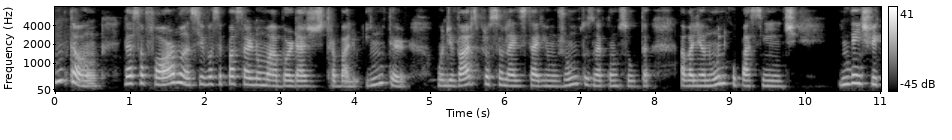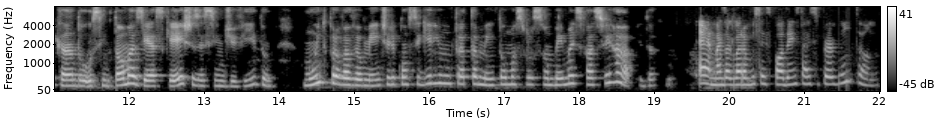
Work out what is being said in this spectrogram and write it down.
Então, dessa forma, se você passar numa abordagem de trabalho inter, onde vários profissionais estariam juntos na consulta, avaliando um único paciente, identificando os sintomas e as queixas desse indivíduo, muito provavelmente ele conseguiria um tratamento ou uma solução bem mais fácil e rápida. É, mas agora vocês podem estar se perguntando:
